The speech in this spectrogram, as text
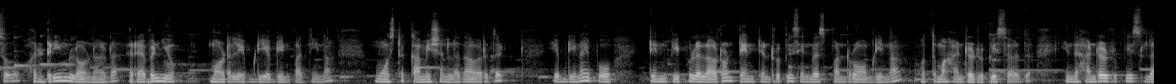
ஸோ ட்ரீம் லோனோட ரெவென்யூ மாடல் எப்படி அப்படின்னு பார்த்தீங்கன்னா மோஸ்ட்டாக கமிஷனில் தான் வருது. எப்படின்னா இப்போது டென் பீப்புள் எல்லோரும் டென் டென் ருபீஸ் இன்வெஸ்ட் பண்ணுறோம் அப்படின்னா மொத்தமாக ஹண்ட்ரட் ருபீஸ் வருது. இந்த ஹண்ட்ரட் ருபீஸில்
